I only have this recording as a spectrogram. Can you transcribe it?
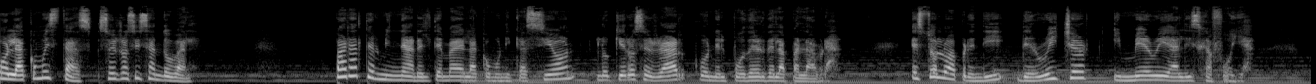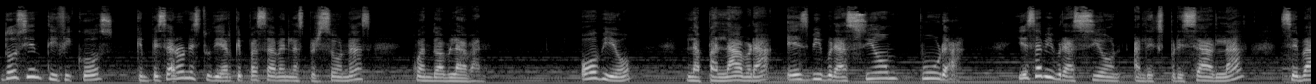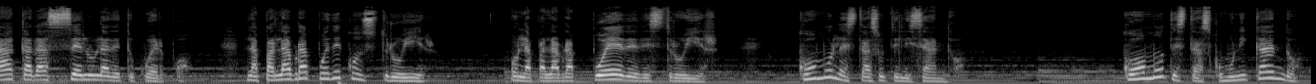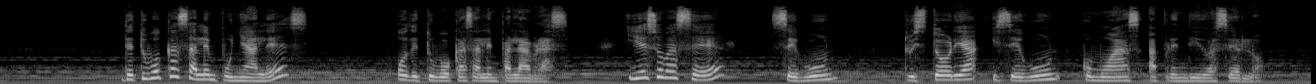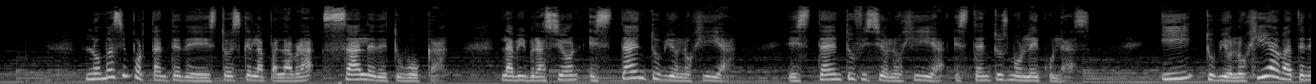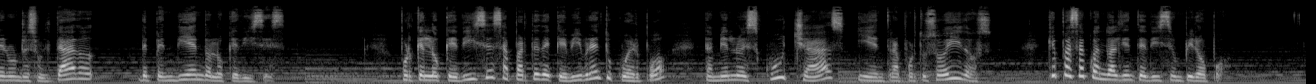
Hola, ¿cómo estás? Soy Rosy Sandoval. Para terminar el tema de la comunicación, lo quiero cerrar con el poder de la palabra. Esto lo aprendí de Richard y Mary Alice Jafoya, dos científicos que empezaron a estudiar qué pasaba en las personas cuando hablaban. Obvio, la palabra es vibración pura y esa vibración, al expresarla, se va a cada célula de tu cuerpo. La palabra puede construir o la palabra puede destruir. ¿Cómo la estás utilizando? ¿Cómo te estás comunicando? ¿De tu boca salen puñales o de tu boca salen palabras? Y eso va a ser según tu historia y según cómo has aprendido a hacerlo. Lo más importante de esto es que la palabra sale de tu boca. La vibración está en tu biología, está en tu fisiología, está en tus moléculas. Y tu biología va a tener un resultado dependiendo lo que dices. Porque lo que dices, aparte de que vibra en tu cuerpo, también lo escuchas y entra por tus oídos. ¿Qué pasa cuando alguien te dice un piropo?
